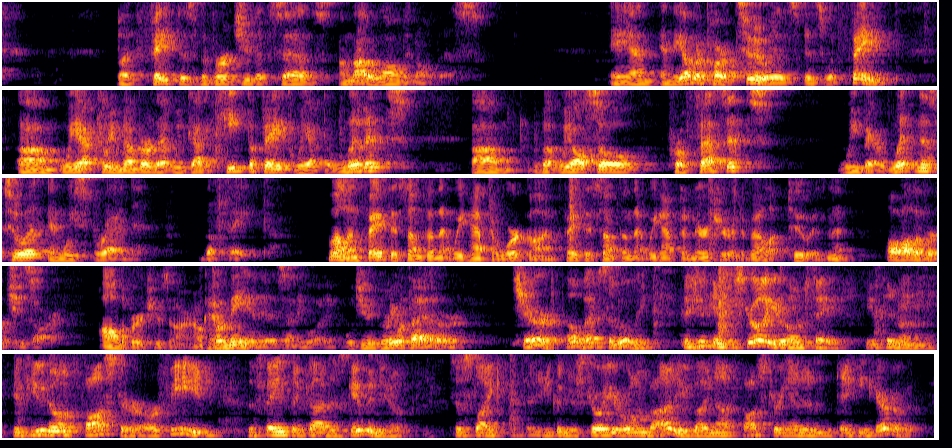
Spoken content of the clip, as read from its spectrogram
but faith is the virtue that says I'm not alone in all this. And and the other part too is is with faith um, we have to remember that we've got to keep the faith, we have to live it, um, but we also profess it, we bear witness to it, and we spread the faith. Well, and faith is something that we have to work on. Faith is something that we have to nurture and develop too, isn't it? Oh, all the virtues are. All the virtues are. Okay. For me, it is anyway. Would you agree with that, or? Sure. Oh, absolutely. Because you can destroy your own faith. You can, mm-hmm. if you don't foster or feed the faith that God has given you, just like you can destroy your own body by not fostering it and taking care of it.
